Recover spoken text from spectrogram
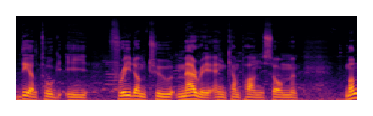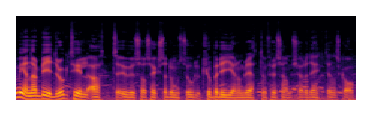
deltog i Freedom to Marry, en kampanj som man menar bidrog till att USAs högsta domstol klubbade igenom rätten för samkönade äktenskap.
